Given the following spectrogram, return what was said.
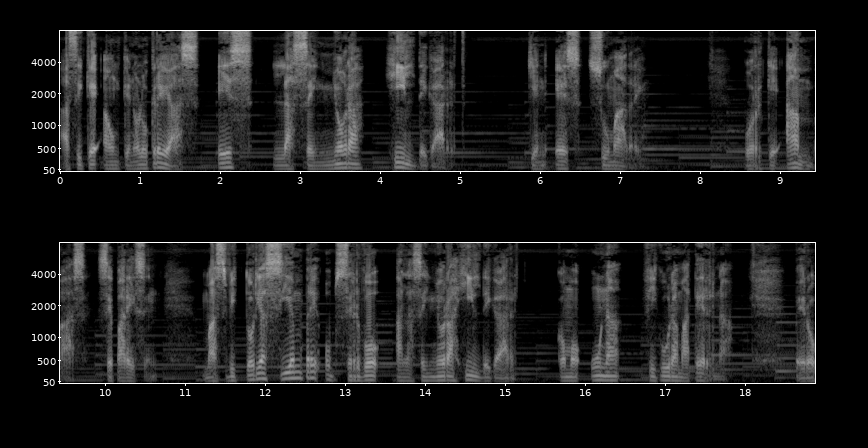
Así que aunque no lo creas, es la señora Hildegard quien es su madre. Porque ambas se parecen, mas Victoria siempre observó a la señora Hildegard como una figura materna. Pero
